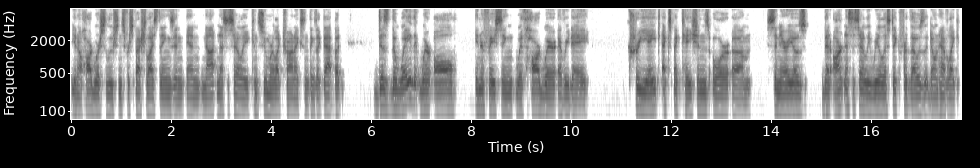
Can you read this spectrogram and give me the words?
you know, hardware solutions for specialized things and, and not necessarily consumer electronics and things like that, but does the way that we're all interfacing with hardware every day create expectations or um, scenarios that aren't necessarily realistic for those that don't have like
